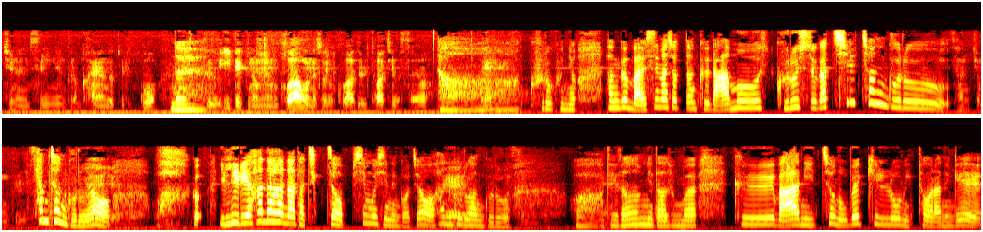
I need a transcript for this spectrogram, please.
주는 수 있는 그런 강연도 있고 네. 그 200 넘는 고아원에서도 고아들 도와드렸어요. 아, 네. 그렇군요. 방금 말씀하셨던 그 나무 그루 수가 7,000그루, 3천 그 3,000그루요. 네, 네, 와, 그 일일이 하나하나 다 직접 심으시는 거죠? 한 네. 그루 한 그루. 맞습니다. 와, 대단합니다. 정말 그 12,500km라는 게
